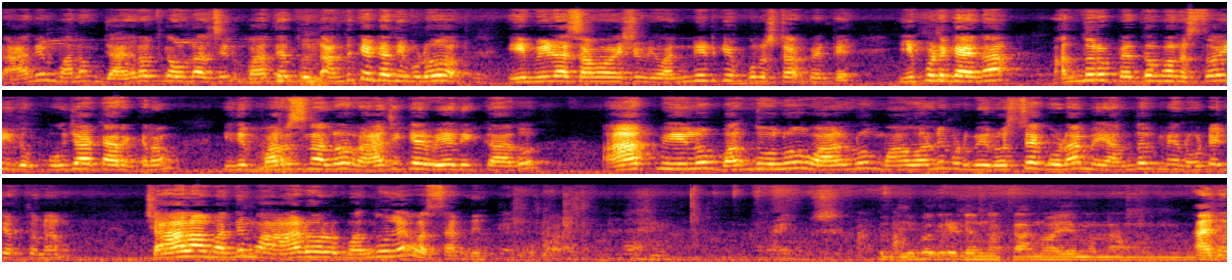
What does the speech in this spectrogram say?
కానీ మనం జాగ్రత్తగా ఉండాల్సిన బాధ్యత ఉంది. అందుకే కదా ఇప్పుడు ఈ మీడియా సమావేశం ఇవన్నిటికీ ఫుల్ స్టాప్ పెట్టి ఇప్పటికైనా అందరూ పెద్ద మనసుతో ఇది పూజా కార్యక్రమం ఇది పర్సనల్ రాజకీయ వేదిక కాదు ఆత్మీయులు బంధువులు వాళ్ళు మా వాళ్ళు ఇప్పుడు మీరు వస్తే కూడా మీ అందరికి నేను ఒకటే చెప్తున్నాను. చాలా మంది మా ఆడవాళ్ళు బంధువులే వస్తారు దీనికి. దీపక్ రెడ్డి అన్న కాన్వాయ్ ఏమన్నా అది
